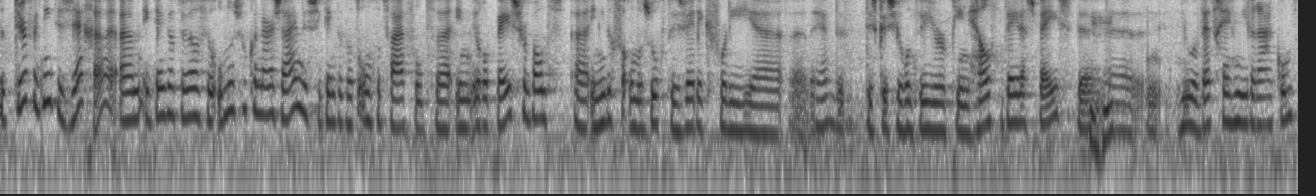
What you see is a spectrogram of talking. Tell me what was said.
Dat durf ik niet te zeggen. Um, ik denk dat er wel veel onderzoeken naar zijn. Dus ik denk dat dat ongetwijfeld uh, in Europees verband uh, in ieder geval onderzocht is. Weet ik voor die, uh, de discussie rond de European Health Data Space. De, mm-hmm. de, nieuwe wetgeving die eraan komt.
